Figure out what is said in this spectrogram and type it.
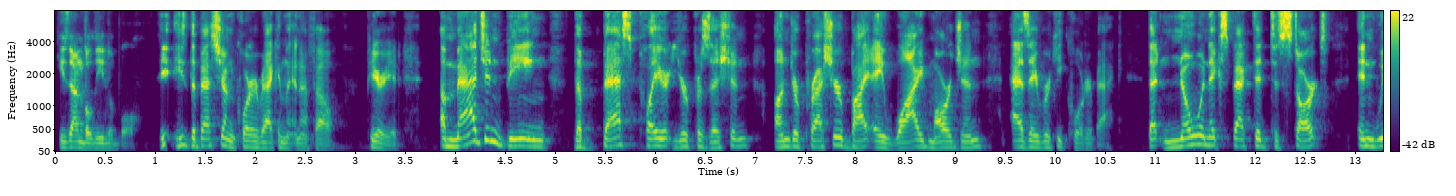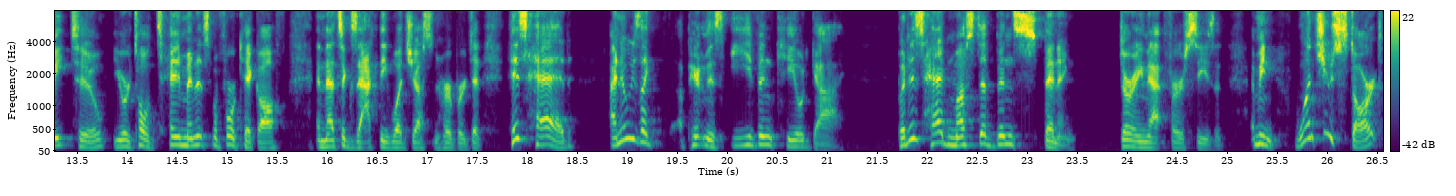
he's unbelievable. He's the best young quarterback in the NFL. Period. Imagine being the best player at your position under pressure by a wide margin as a rookie quarterback that no one expected to start in week two. You were told 10 minutes before kickoff, and that's exactly what Justin Herbert did. His head, I know he's like apparently this even keeled guy, but his head must have been spinning during that first season. I mean, once you start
